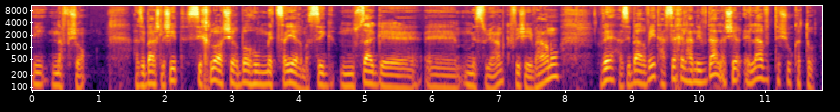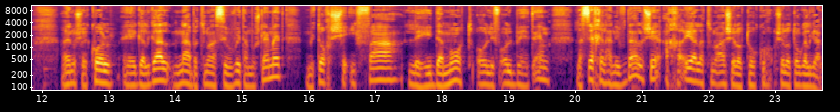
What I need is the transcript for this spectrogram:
היא נפשו. הסיבה השלישית, שכלו אשר בו הוא מצייר, משיג מושג אה, אה, מסוים, כפי שהבהרנו. והסיבה הרביעית, השכל הנבדל אשר אליו תשוקתו. ראינו שכל אה, גלגל נע בתנועה הסיבובית המושלמת, מתוך שאיפה להידמות או לפעול בהתאם לשכל הנבדל שאחראי על התנועה של אותו, של אותו גלגל.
